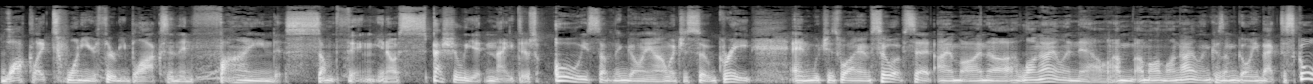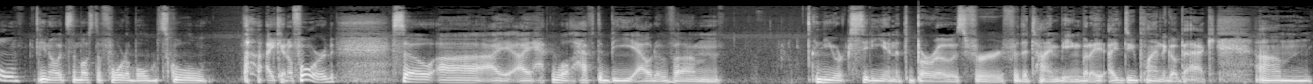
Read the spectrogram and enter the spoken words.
walk like 20 or 30 blocks and then find something, you know, especially at night. There's always something going on, which is so great, and which is why I'm so upset I'm on uh, Long Island now. I'm, I'm on Long Island because I'm going back to school. You know, it's the most affordable school I can afford. So uh, I, I will have to be out of. Um, New York City and its boroughs for for the time being, but I, I do plan to go back. Um,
